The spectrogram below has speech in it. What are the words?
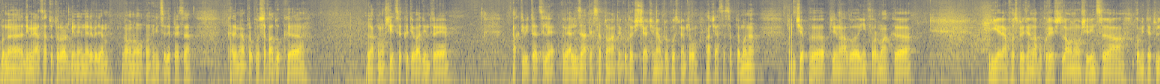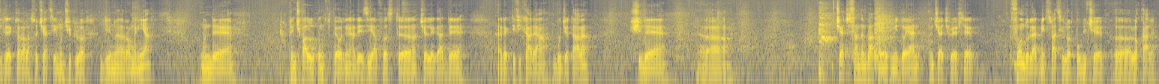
Bună dimineața tuturor, bine ne revedem la o nouă conferință de presă care mi-am propus să vă aduc uh, la cunoștință câteva dintre activitățile realizate săptămâna trecută și ceea ce ne-am propus pentru această săptămână. Încep uh, prin a vă informa că ieri am fost prezent la București la o nouă ședință a Comitetului Director al Asociației Municipilor din uh, România, unde Principalul punct pe ordinea de zi a fost uh, cel legat de rectificarea bugetară și de uh, ceea ce s-a întâmplat în ultimii doi ani în ceea ce privește fondurile administrațiilor publice uh, locale.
